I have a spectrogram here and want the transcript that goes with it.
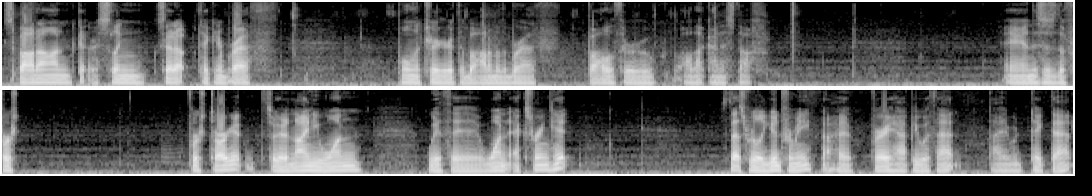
spot on. Got a sling set up, taking a breath, pulling the trigger at the bottom of the breath, follow through, all that kind of stuff. And this is the first first target. So I got a 91 with a one X-ring hit. So that's really good for me. I'm very happy with that. I would take that.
